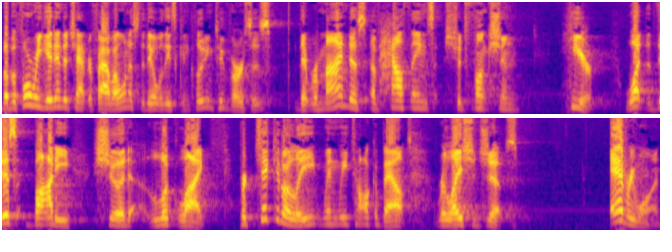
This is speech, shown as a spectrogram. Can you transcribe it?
But before we get into chapter 5, I want us to deal with these concluding two verses that remind us of how things should function here. What this body should look like. Particularly when we talk about relationships. Everyone,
